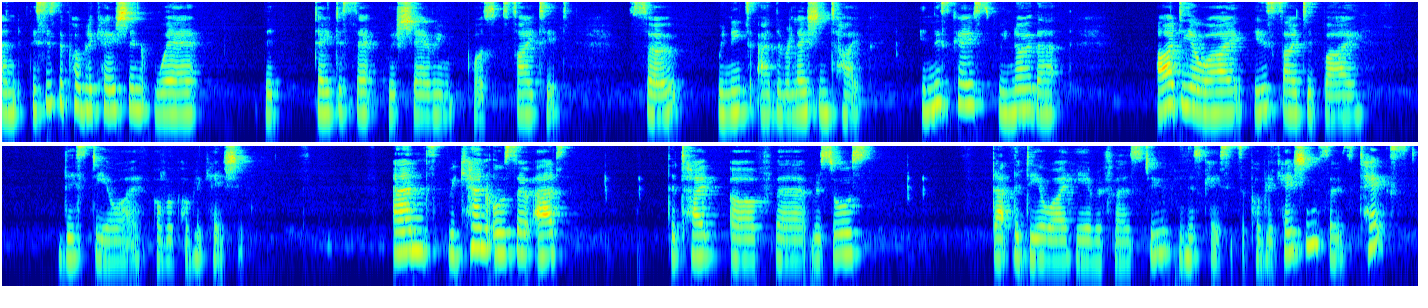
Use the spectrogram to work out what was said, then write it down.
and this is the publication where the dataset we're sharing was cited. So we need to add the relation type. In this case, we know that our DOI is cited by this DOI of a publication. And we can also add the type of uh, resource that the DOI here refers to. In this case, it's a publication, so it's text.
